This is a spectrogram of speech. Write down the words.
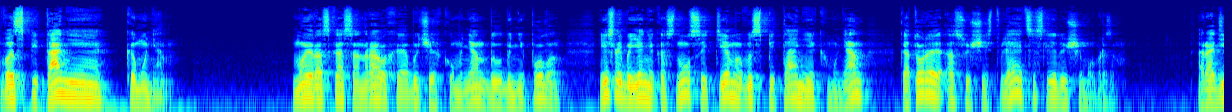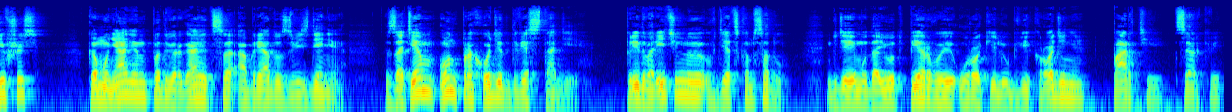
Воспитание коммунян. Мой рассказ о нравах и обычаях коммунян был бы не полон, если бы я не коснулся темы воспитания коммунян, которая осуществляется следующим образом. Родившись, коммунянин подвергается обряду звездения. Затем он проходит две стадии. Предварительную в детском саду, где ему дают первые уроки любви к родине, партии, церкви,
